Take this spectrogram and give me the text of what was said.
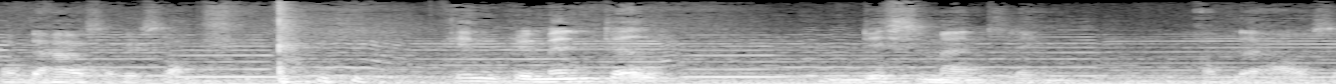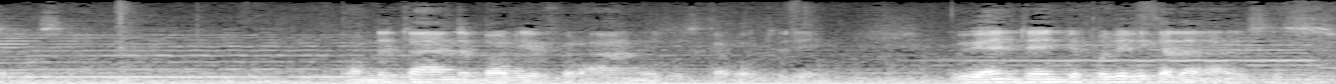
of the House of Islam. Incremental dismantling of the House of Islam. From the time the body of Quran was discovered today, we enter into political analysis,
